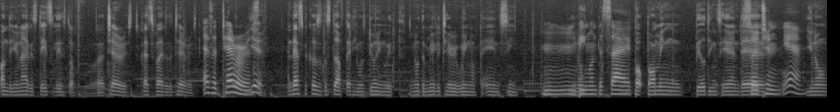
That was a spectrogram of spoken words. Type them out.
on the United States list of uh, terrorists, classified as a terrorist. As a terrorist. Yeah, and that's because of the stuff that he was doing with, you know, the military wing of the ANC, Mm, You know, being on the side. Bo- bombing buildings here and there. Certain. Yeah. You know,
